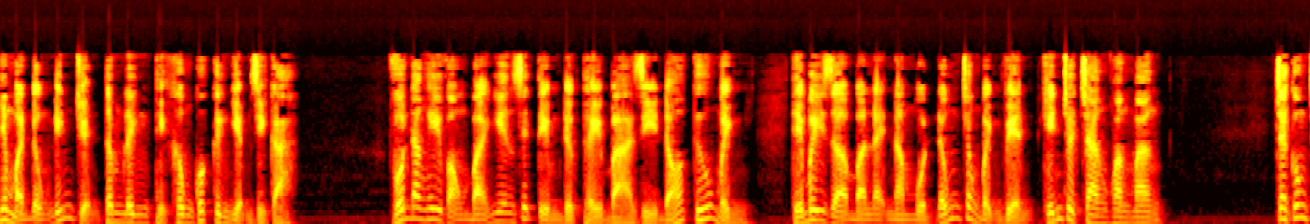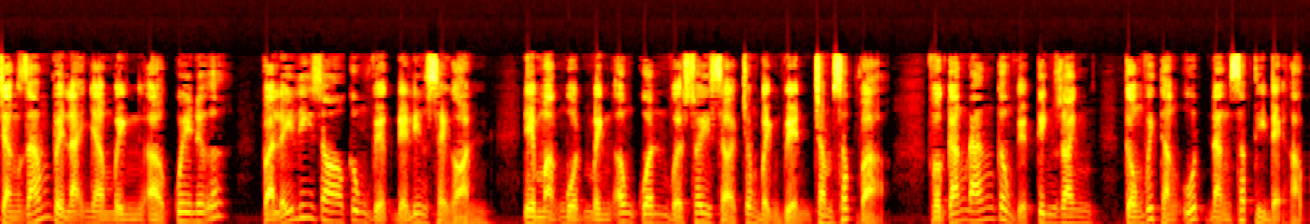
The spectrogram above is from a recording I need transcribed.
nhưng mà đụng đến chuyện tâm linh thì không có kinh nghiệm gì cả. Vốn đang hy vọng bà Nhiên sẽ tìm được thầy bà gì đó cứu mình, thì bây giờ bà lại nằm một đống trong bệnh viện, khiến cho Trang hoang mang. Trang cũng chẳng dám về lại nhà mình ở quê nữa và lấy lý do công việc để lên Sài Gòn để mặc một mình ông Quân vừa xoay sở trong bệnh viện chăm sóc vợ, vừa cáng đáng công việc kinh doanh, cộng với thằng út đang sắp thi đại học.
